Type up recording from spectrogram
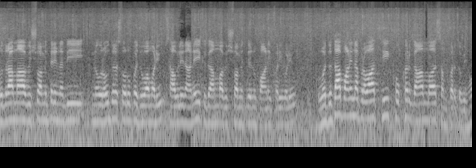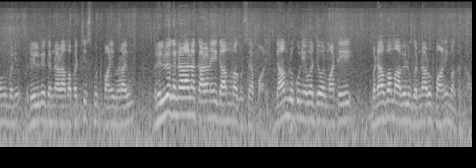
વડોદરામાં વિશ્વામિત્રી નદીનું રૌદ્ર સ્વરૂપ જોવા મળ્યું. સાવલીના અનેક ગામમાં વિશ્વામિત્રીનું પાણી ફરી વળ્યું. વધતા પાણીના પ્રવાહથી ખોખર ગામમાં સંપર્ક વિહોણું બન્યું. રેલવે ગરનાળામાં પચીસ ફૂટ પાણી ભરાયું. રેલવે ગરનાળાના કારણે ગામમાં ઘૂસ્યા પાણી. ગામ લોકોની અવરજવર માટે બનાવવામાં આવેલું ગરનાળું પાણીમાં ગરકાવ.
